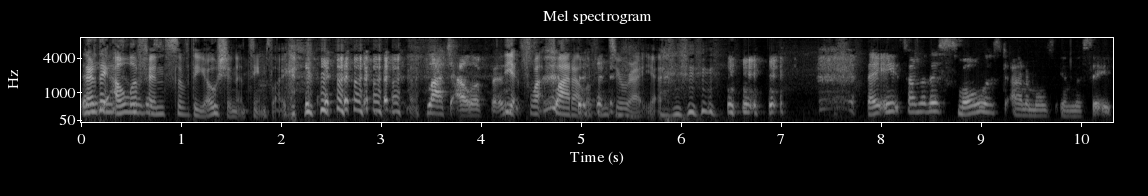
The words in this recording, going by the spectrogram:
They're the elephants of the ocean, it seems like. flat elephants. Yeah, flat, flat elephants. You're right. Yeah. they eat some of the smallest animals in the sea.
